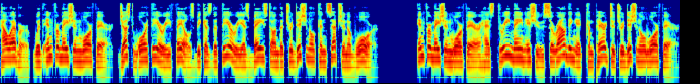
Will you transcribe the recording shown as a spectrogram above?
However, with information warfare, just war theory fails because the theory is based on the traditional conception of war. Information warfare has three main issues surrounding it compared to traditional warfare.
